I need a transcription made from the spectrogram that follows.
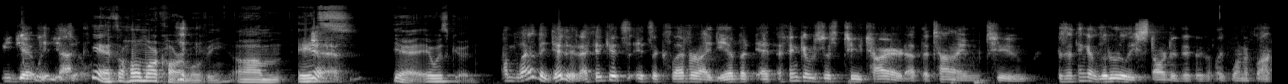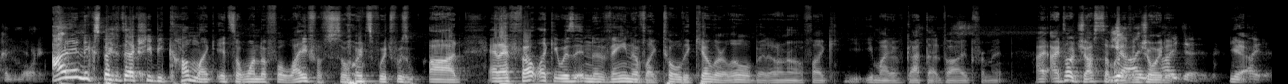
You get what Yeah. you do. Yeah, it's a Hallmark horror movie. Um, it's yeah. it was good. I'm glad they did it. I think it's it's a clever idea, but I I think I was just too tired at the time to because I think I literally started it at like one o'clock in the morning. I didn't expect it to actually become like It's a Wonderful Life of sorts, which was odd, and I felt like it was in the vein of like Totally Killer a little bit. I don't know if like you, you might have got that vibe from it. I, I thought Justin might Yeah, have enjoyed I it. I did. Yeah. I did.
